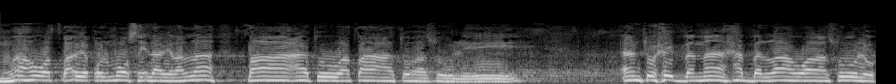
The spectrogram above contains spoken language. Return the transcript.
ما هو الطريق الموصل إلى الله؟ طاعة وطاعة رسوله. أن تحب ما أحب الله ورسوله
